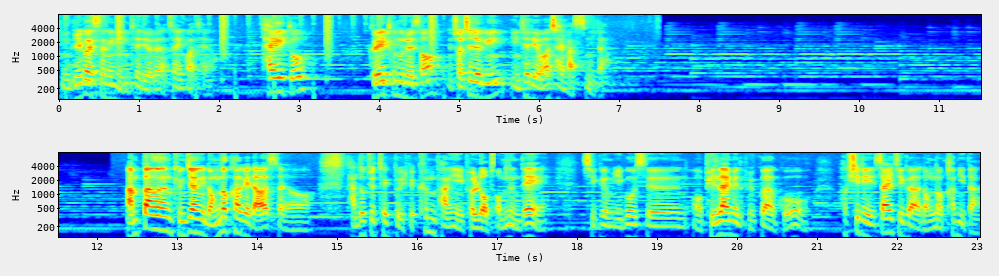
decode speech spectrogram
좀 일괄성 있는 인테리어를 나타낸 것 같아요. 타일도 그레이 톤으로 해서 전체적인 인테리어와 잘 맞습니다. 안방은 굉장히 넉넉하게 나왔어요. 단독주택도 이렇게 큰 방이 별로 없, 없는데 지금 이곳은 어, 빌라임에도 불구하고 확실히 사이즈가 넉넉합니다.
